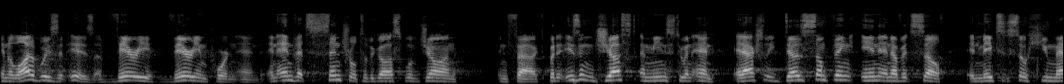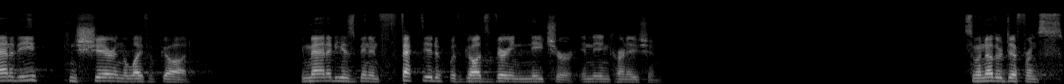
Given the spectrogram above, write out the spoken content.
In a lot of ways, it is a very, very important end, an end that's central to the Gospel of John, in fact. But it isn't just a means to an end, it actually does something in and of itself. It makes it so humanity can share in the life of God. Humanity has been infected with God's very nature in the incarnation. So, another difference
